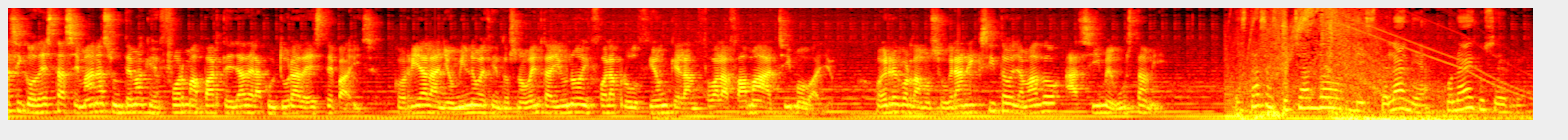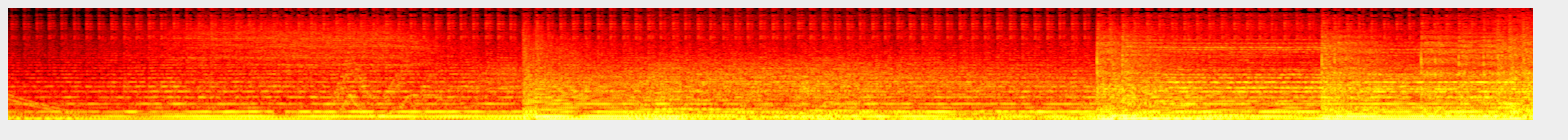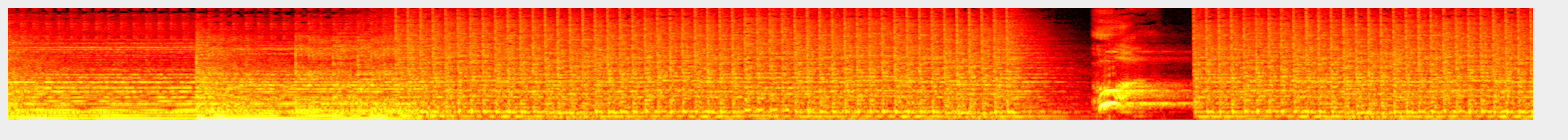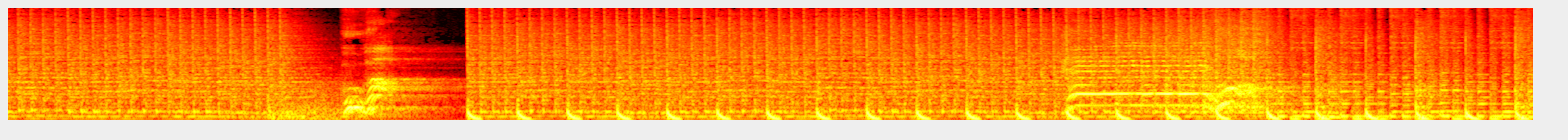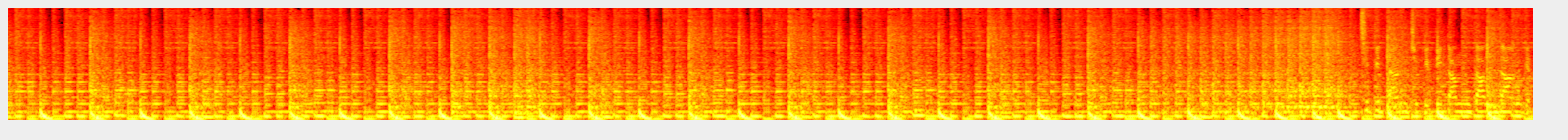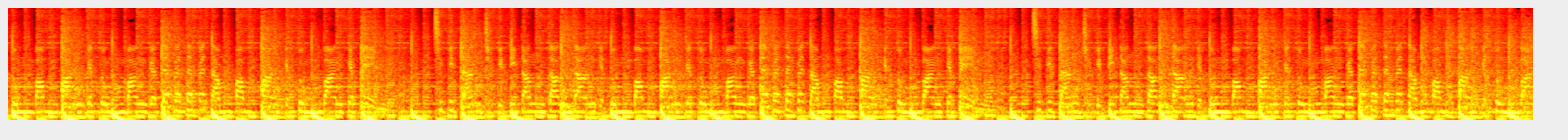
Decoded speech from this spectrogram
Clásico de esta semana es un tema que forma parte ya de la cultura de este país. Corría el año 1991 y fue la producción que lanzó a la fama a Chimo Bayo. Hoy recordamos su gran éxito llamado Así me gusta a mí. Estás escuchando Miscelánea con AEQCR. hoo-ha! Que tepe tepe tam pam pam que tumban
